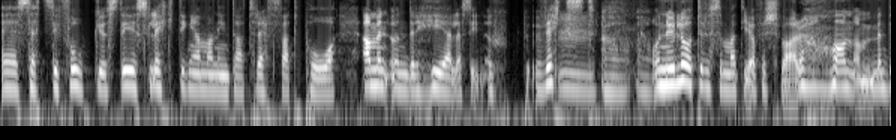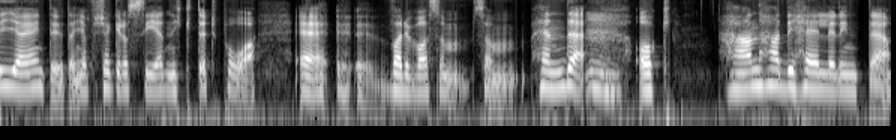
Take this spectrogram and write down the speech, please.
eh, sätts i fokus. Det är släktingar man inte har träffat på, ja men under hela sin uppväxt. Ja, ja. Och nu låter det som att jag försvarar honom, men det gör jag inte, utan jag försöker att se nyktert på eh, eh, vad det var som, som hände. Och han hade heller inte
